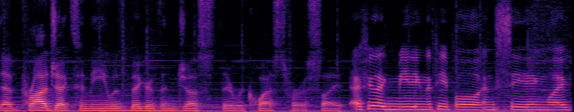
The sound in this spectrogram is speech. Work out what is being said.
That project to me was bigger than just their request for a site. I feel like meeting the people and seeing like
